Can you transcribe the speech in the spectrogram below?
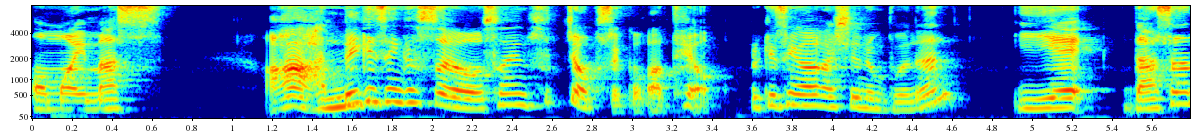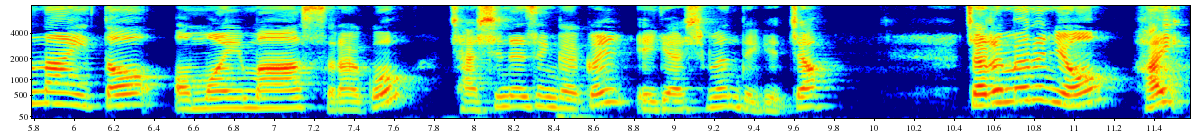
어머이마스. 아, 안 내게 생겼어요. 선생님 숙제 없을 것 같아요. 이렇게 생각하시는 분은 이에 나사나이더 어머이마스라고 자신의 생각을 얘기하시면 되겠죠. 자, 그러면은요. 하이,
